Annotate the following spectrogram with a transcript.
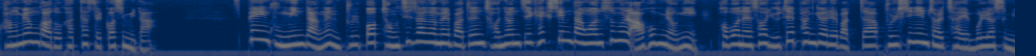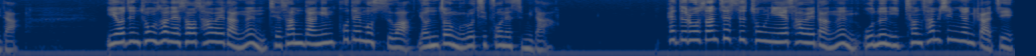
광명과도 같았을 것입니다. 스페인 국민당은 불법 정치 자금을 받은 전현직 핵심 당원 29명이 법원에서 유죄 판결을 받자 불신임 절차에 몰렸습니다. 이어진 총선에서 사회당은 제3당인 포데모스와 연정으로 집권했습니다. 페드로 산체스 총리의 사회당은 오는 2030년까지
